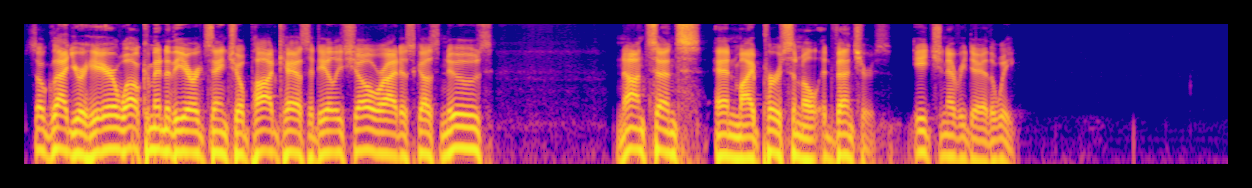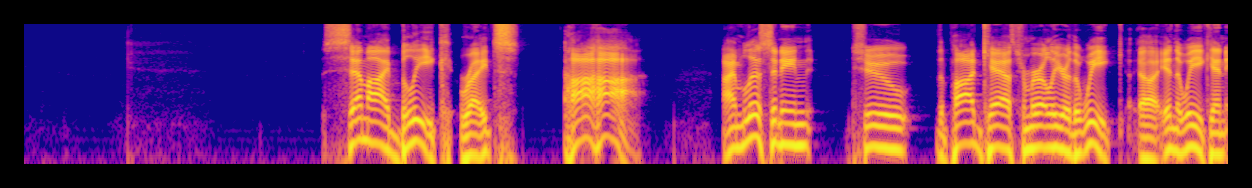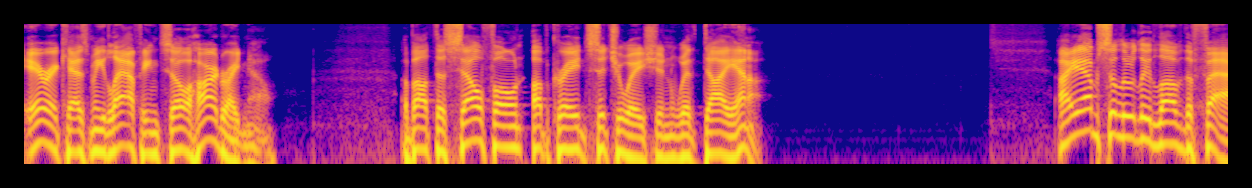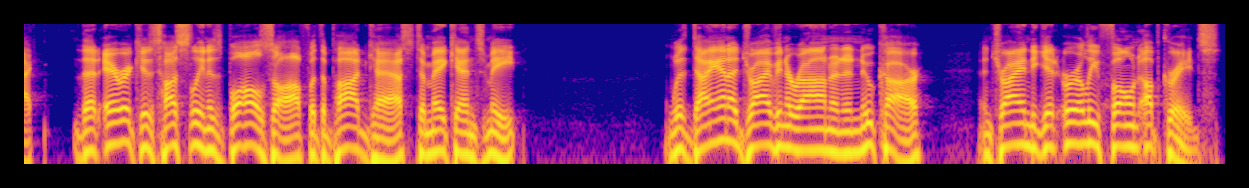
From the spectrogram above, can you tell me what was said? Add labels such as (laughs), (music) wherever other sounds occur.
so glad you're here. Welcome into the Eric Zane Show podcast, a daily show where I discuss news, nonsense, and my personal adventures each and every day of the week. Semi Bleak writes, Ha ha. I'm listening to the podcast from earlier the week uh, in the week, and Eric has me laughing so hard right now about the cell phone upgrade situation with Diana. I absolutely love the fact that Eric is hustling his balls off with the podcast to make ends meet, with Diana driving around in a new car and trying to get early phone upgrades.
